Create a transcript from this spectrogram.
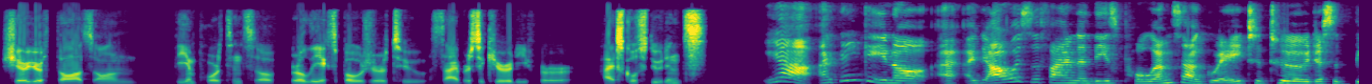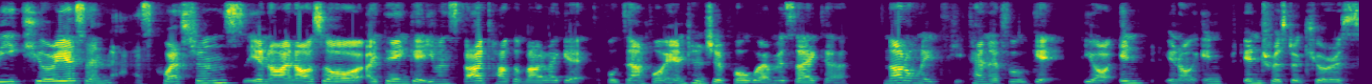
share your thoughts on the importance of early exposure to cybersecurity for high school students? Yeah, I think, you know, I, I always find that these programs are great to, to just be curious and ask questions, you know, and also I think even Scott talked about like, a, for example, internship program. It's like uh, not only kind of get your in, you know, in, interest or curious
